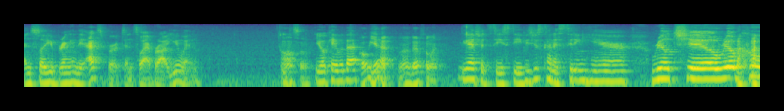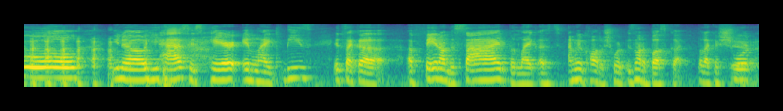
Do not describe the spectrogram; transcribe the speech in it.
And so you bring in the experts, and so I brought you in. Awesome. You okay with that? Oh yeah, no, definitely. You guys should see Steve. He's just kind of sitting here, real chill, real cool. you know, he has his hair in like these. It's like a a fade on the side, but like a I'm gonna call it a short. It's not a buzz cut, but like a short yeah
